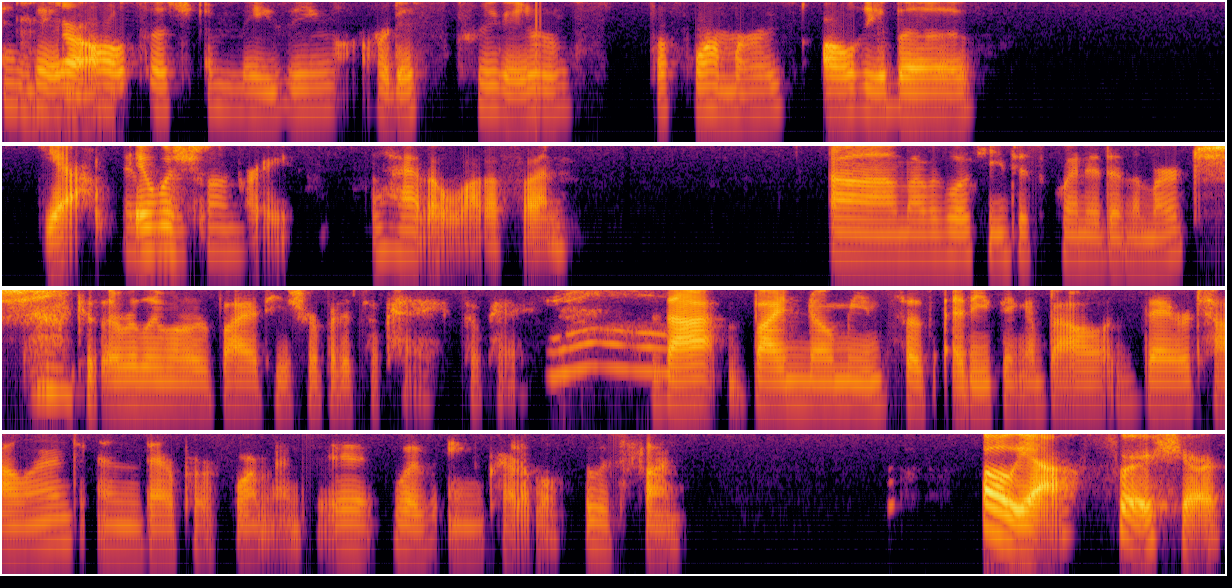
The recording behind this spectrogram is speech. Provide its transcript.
And mm-hmm. they are mm-hmm. all such amazing artists, creators, performers, all the above. Yeah, it, it was, was just fun. great. I had a lot of fun. Um, I was lucky disappointed in the merch because I really wanted to buy a T-shirt, but it's okay. It's okay. Yeah. That by no means says anything about their talent and their performance. It was incredible. It was fun. Oh yeah, for sure.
